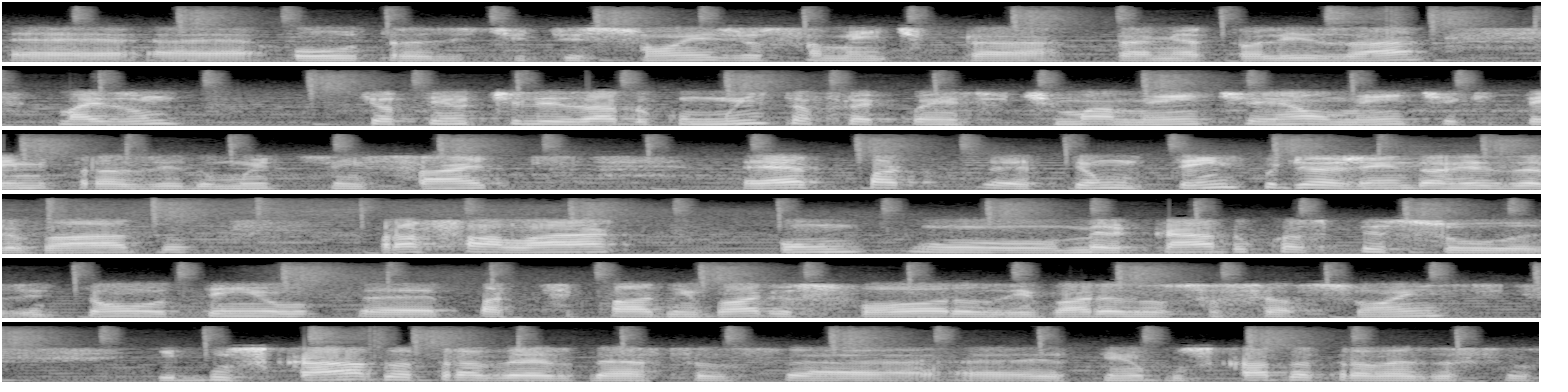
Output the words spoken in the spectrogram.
é, é, outras instituições, justamente para me atualizar. Mas um que eu tenho utilizado com muita frequência ultimamente, realmente, que tem me trazido muitos insights, é, é ter um tempo de agenda reservado para falar com o mercado, com as pessoas. Então, eu tenho é, participado em vários fóruns, em várias associações e buscado através dessas, é, é eu tenho buscado através dessas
